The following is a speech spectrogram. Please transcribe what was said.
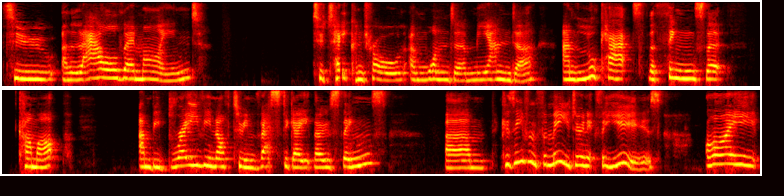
to allow their mind to take control and wander, meander, and look at the things that come up and be brave enough to investigate those things because um, even for me doing it for years i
